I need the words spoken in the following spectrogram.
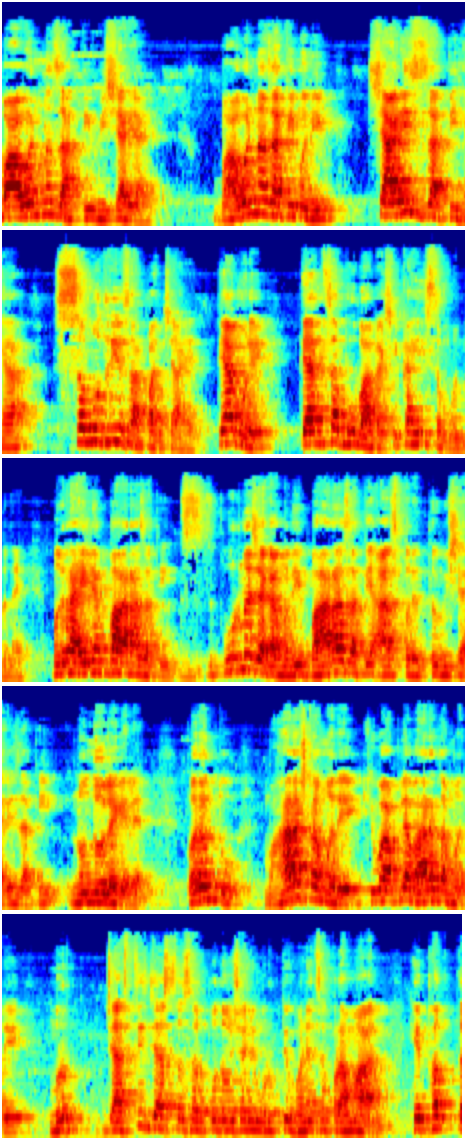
बावन्न जाती विषारी आहेत. बावन्न जातीमधील चाळीस जाती ह्या समुद्री सापांच्या आहेत. त्यामुळे त्यांचा भूभागाशी काही संबंध नाही. मग राहिल्या बारा जाती. पूर्ण जगामध्ये बारा जाती आजपर्यंत विषारी जाती नोंदवल्या गेल्या परंतु महाराष्ट्रामध्ये किंवा आपल्या भारतामध्ये मृत जास्तीत जास्त सर्पदंशाने मृत्यू होण्याचं प्रमाण हे फक्त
